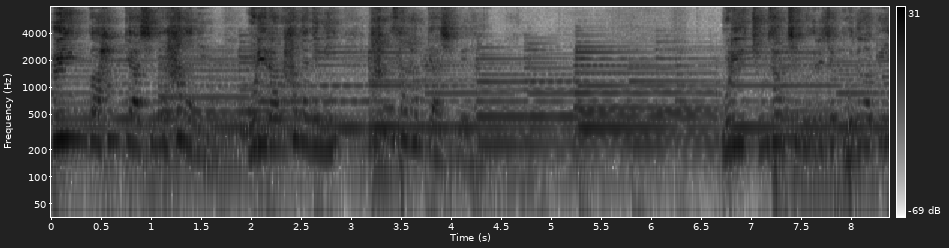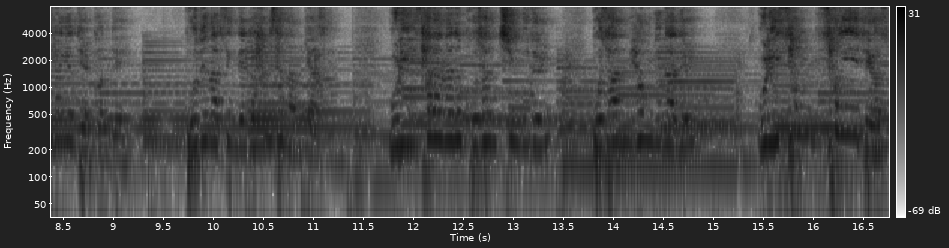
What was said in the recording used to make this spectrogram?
의인과 함께 하시는 하나님, 우리랑 하나님이 항상 함께 하십니다. 우리 중3 친구들이 이제 고등학교 1학년 될 건데 고등학생 때도 항상 함께 하세요. 우리 사랑하는 고3 친구들, 고3 형 누나들, 우리 성, 성인이 되어서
